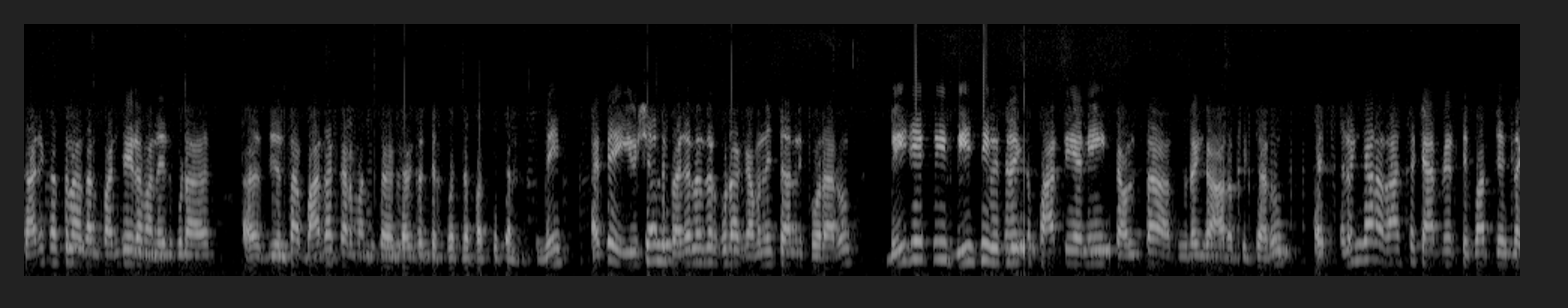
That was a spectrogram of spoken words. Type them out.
కార్యకర్తలు దాన్ని పనిచేయడం అనేది కూడా ఎంత బాధాకరం అని కవిత చెప్పుకొచ్చిన పరిస్థితి అనిపిస్తుంది. అయితే ఈ విషయాన్ని ప్రజలందరూ కూడా గమనించాలని కోరారు. బీజేపీ బీసీ వ్యతిరేక పార్టీ అని కవిత తీవ్రంగా ఆరోపించారు. అయితే తెలంగాణ రాష్ట్ర కేబినెట్ సిఫార్సు చేసిన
